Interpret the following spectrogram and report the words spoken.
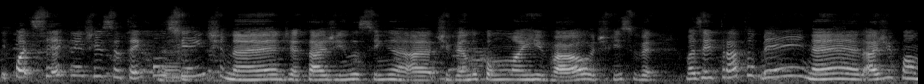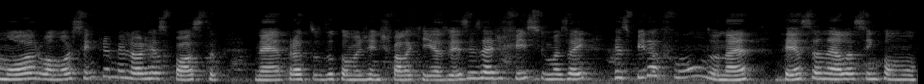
E pode ser que a gente seja até inconsciente, né? De estar agindo assim, a, te vendo como uma rival, é difícil ver. Mas ele trata bem, né? Age com amor, o amor sempre é a melhor resposta né, para tudo como a gente fala aqui. Às vezes é difícil, mas aí respira fundo, né? Pensa nela assim como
